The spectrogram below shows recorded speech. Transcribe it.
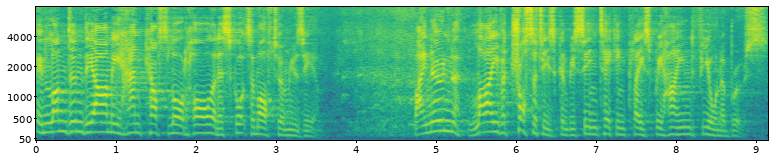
In London, the army handcuffs Lord Hall and escorts him off to a museum. By noon, live atrocities can be seen taking place behind Fiona Bruce.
